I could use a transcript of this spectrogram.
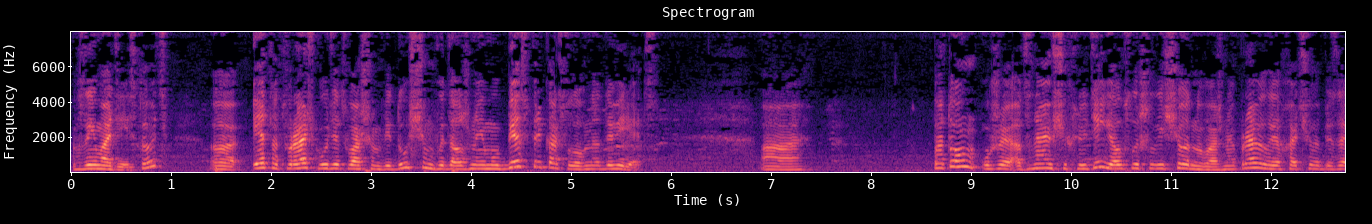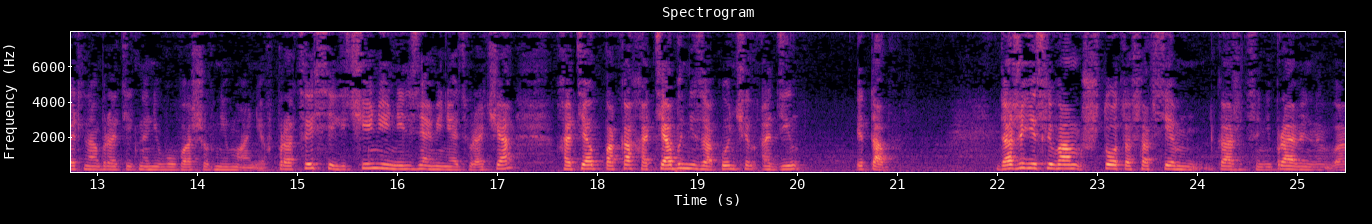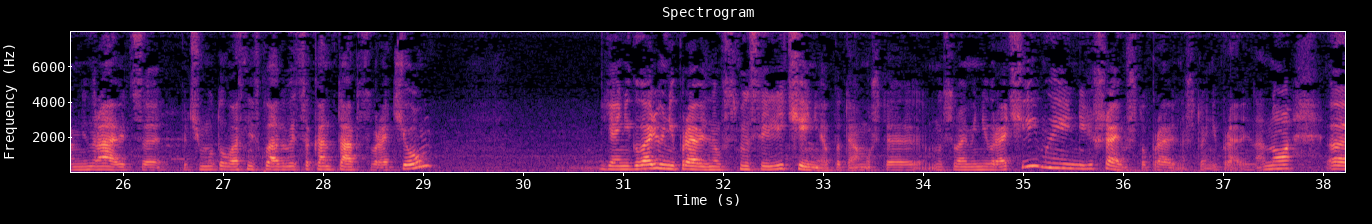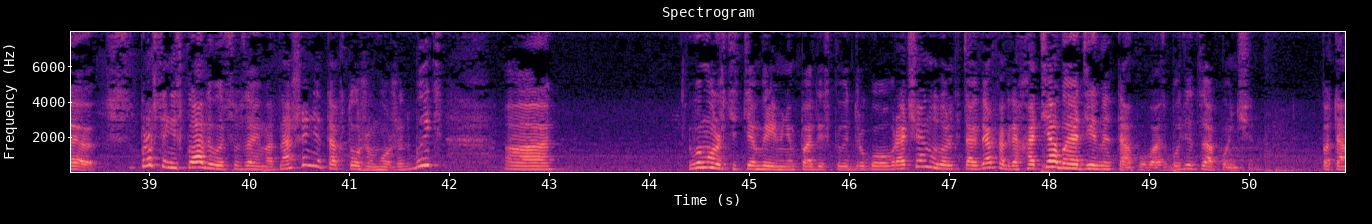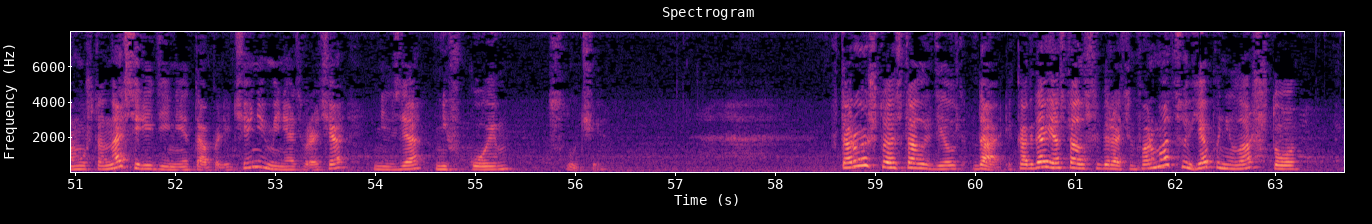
взаимодействовать. А, этот врач будет вашим ведущим, вы должны ему беспрекословно доверять. Потом уже от знающих людей я услышала еще одно важное правило, я хочу обязательно обратить на него ваше внимание. В процессе лечения нельзя менять врача, хотя пока хотя бы не закончен один этап. Даже если вам что-то совсем кажется неправильным, вам не нравится, почему-то у вас не складывается контакт с врачом – я не говорю неправильно в смысле лечения, потому что мы с вами не врачи, мы не решаем, что правильно, что неправильно. Но э, просто не складываются взаимоотношения, так тоже может быть. Э, вы можете тем временем подыскивать другого врача, но только тогда, когда хотя бы один этап у вас будет закончен. Потому что на середине этапа лечения менять врача нельзя ни в коем случае. Второе, что я стала делать, да, и когда я стала собирать информацию, я поняла, что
